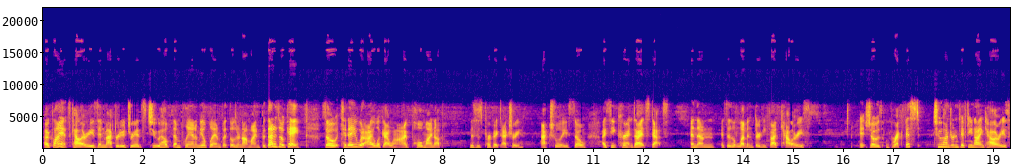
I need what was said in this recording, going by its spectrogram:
a client's calories and macronutrients to help them plan a meal plan, but those are not mine. But that is okay. So today what I look at when I pull mine up, this is perfect actually. Actually, so I see current diet stats and then it says 1135 calories. It shows breakfast 259 calories.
